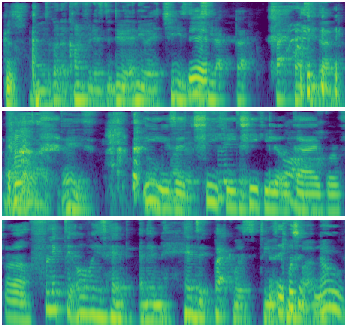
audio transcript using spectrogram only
because And he's got the confidence to do it anyway. Jeez, Yeah. you see that, that Back pass he done. Oh days. He Oh is a days. cheeky, Flicked it. cheeky little Oh. guy, bro. Oh. Flicked it over his head and then heads it backwards to his It keeper. wasn't. No,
